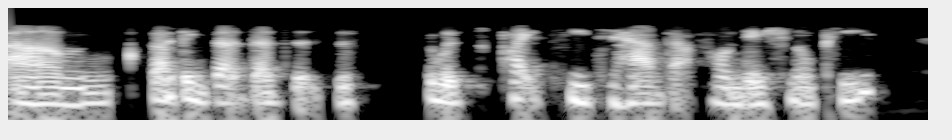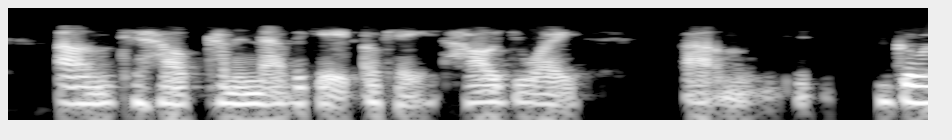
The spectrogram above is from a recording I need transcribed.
Um, so I think that that's just, it was quite key to have that foundational piece um, to help kind of navigate. Okay, how do I um, go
